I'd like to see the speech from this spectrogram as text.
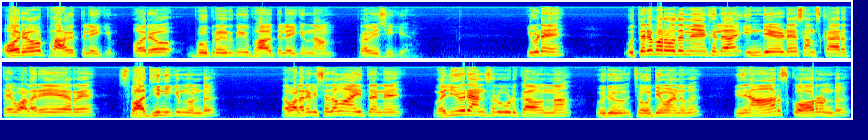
ഓരോ ഭാഗത്തിലേക്കും ഓരോ ഭൂപ്രകൃതി വിഭാഗത്തിലേക്കും നാം പ്രവേശിക്കുകയാണ്. ഇവിടെ ഉത്തരപർവത മേഖല ഇന്ത്യയുടെ സംസ്കാരത്തെ വളരെയേറെ സ്വാധീനിക്കുന്നുണ്ട്. വളരെ വിശദമായി തന്നെ വലിയൊരു ആൻസർ കൊടുക്കാവുന്ന ഒരു ചോദ്യമാണിത്. ഇതിന് ആറ് സ്കോറുണ്ട്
